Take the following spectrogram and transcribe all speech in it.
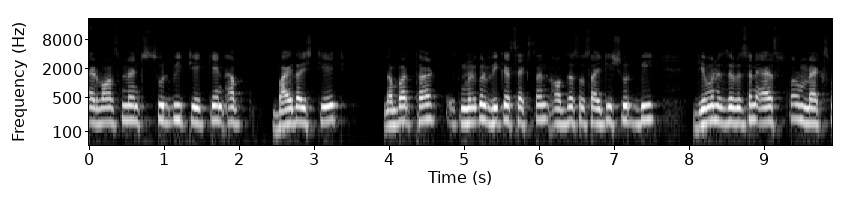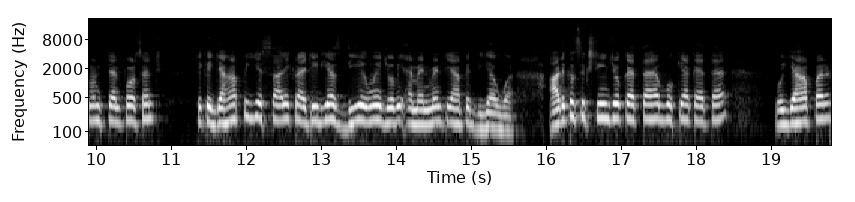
advancement should be taken up by the state number third economical weaker section of the society should be given reservation as for maximum ten percent ठीक है, यहाँ पे ये सारे क्राइटेरियाज दिए हुए हैं, जो भी अमेंडमेंट यहाँ पे दिया हुआ। आर्टिकल सिक्सटीन जो कहता है, वो क्या कहता है? वो यहाँ पर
